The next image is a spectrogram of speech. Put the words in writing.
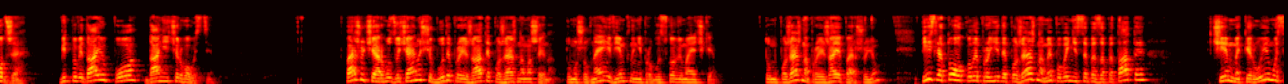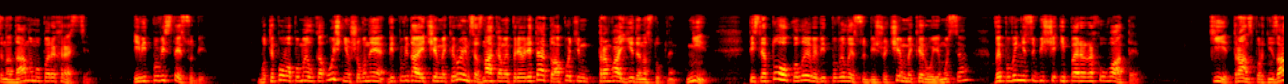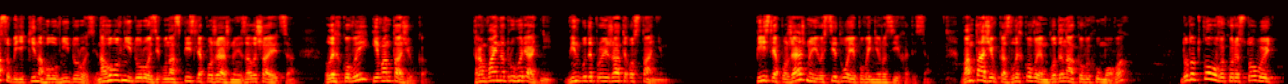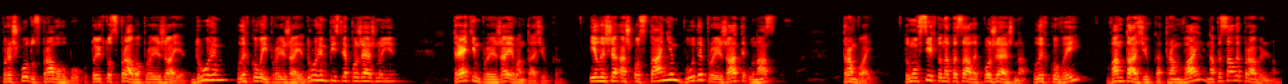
Отже, відповідаю по даній черговості. В першу чергу, звичайно, що буде проїжджати пожежна машина, тому що в неї вімкнені проблискові маячки. Тому пожежна проїжджає першою. Після того, коли проїде пожежна, ми повинні себе запитати, чим ми керуємося на даному перехресті. І відповісти собі. Бо типова помилка учнів, що вони відповідають, чим ми керуємося, знаками пріоритету, а потім трамвай їде наступним. Ні. Після того, коли ви відповіли собі, що чим ми керуємося, ви повинні собі ще і перерахувати ті транспортні засоби, які на головній дорозі. На головній дорозі у нас після пожежної залишаються легковий і вантажівка. Трамвай на другорядній. Він буде проїжджати останнім. Після пожежної ось ці двоє повинні роз'їхатися. Вантажівка з легковим в одинакових умовах. Додатково використовують перешкоду з правого боку. Той, хто справа проїжджає другим, легковий проїжджає другим після пожежної, третім проїжджає вантажівка. І лише аж останнім буде проїжджати у нас трамвай. Тому всі, хто написали пожежна легковий, вантажівка, трамвай, написали правильно.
